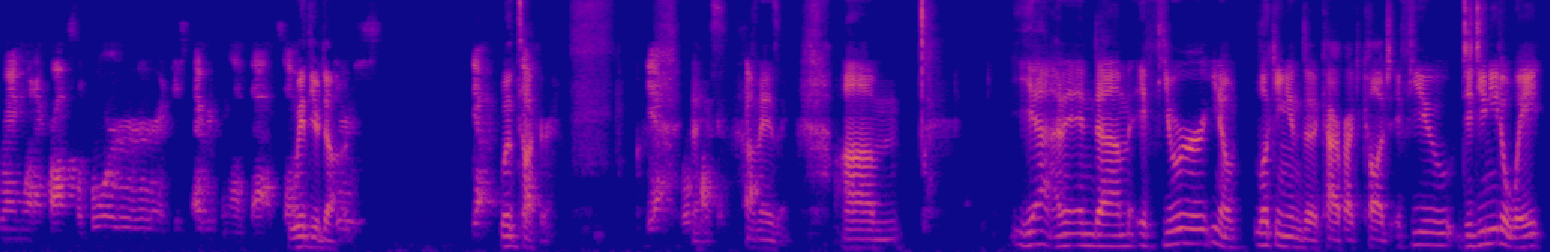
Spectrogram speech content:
bring when I cross the border, and just everything like that. So With your dog. yeah, With Tucker. yeah, with Nice. Tucker. Amazing. Um, yeah, and, and um, if you're, you know, looking into chiropractic college, if you did you need to wait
